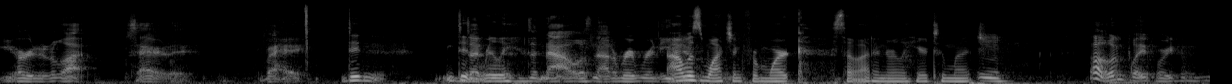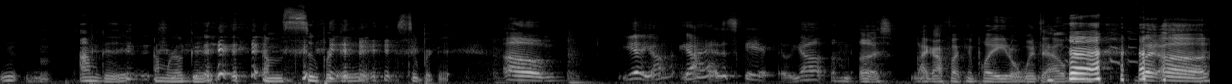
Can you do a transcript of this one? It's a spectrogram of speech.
You heard it a lot Saturday, but hey, Didn't didn't the, really. The Nile is not a river in Egypt. I was watching from work, so I didn't really hear too much. Mm. Oh, let me play for you. I'm good. I'm real good. I'm super good. Super good. Um, yeah, y'all, y'all had a scare, y'all, us, like I fucking played or went to Alabama, but uh,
